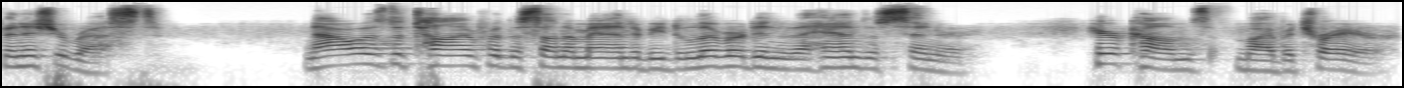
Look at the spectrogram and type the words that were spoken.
finish your rest. Now is the time for the Son of Man to be delivered into the hands of sinners. Here comes my betrayer.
